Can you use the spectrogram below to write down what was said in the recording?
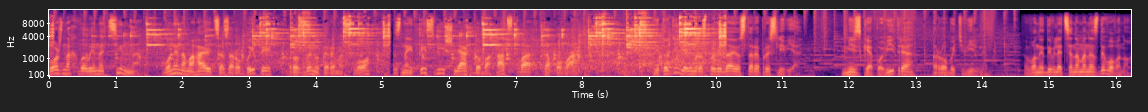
кожна хвилина цінна. Вони намагаються заробити, розвинути ремесло, знайти свій шлях до багатства та поваги. І тоді я їм розповідаю старе прислів'я: міське повітря робить вільним. Вони дивляться на мене здивовано,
